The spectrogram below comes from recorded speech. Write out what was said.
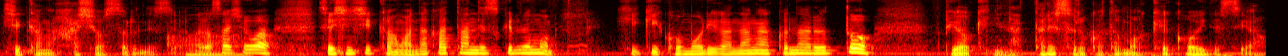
疾患が発症するんですよ。だから最初は精神疾患はなかったんですけれども引きこもりが長くなると病気になったりすることも結構多いですよ。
